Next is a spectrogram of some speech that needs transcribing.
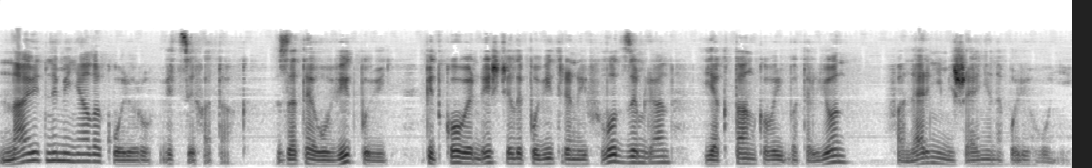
навіть не міняла кольору від цих атак. Зате у відповідь підкови нищили повітряний флот землян як танковий батальйон фанерні мішені на полігоні.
